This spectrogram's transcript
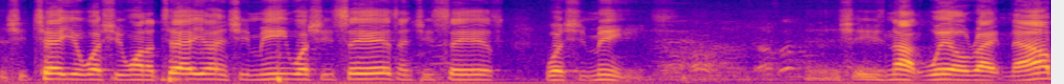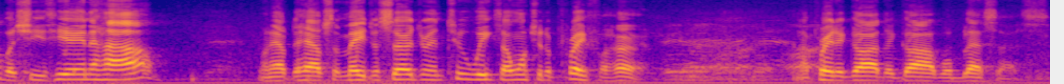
And she tell you what she want to tell you, and she mean what she says, and she says what she means. And she's not well right now, but she's here anyhow. Going to have to have some major surgery in two weeks. I want you to pray for her. And I pray to God that God will bless us.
